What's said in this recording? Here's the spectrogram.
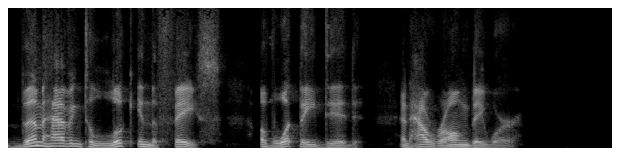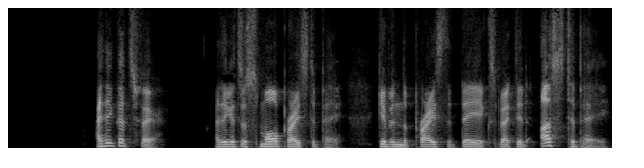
them having to look in the face of what they did and how wrong they were. I think that's fair. I think it's a small price to pay, given the price that they expected us to pay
